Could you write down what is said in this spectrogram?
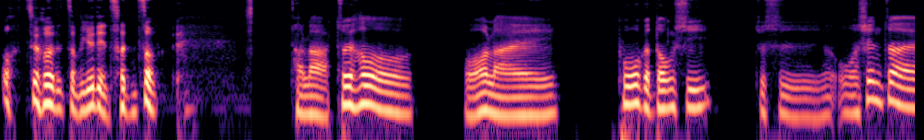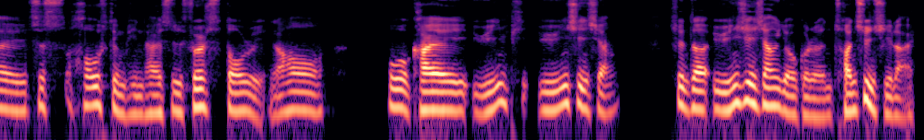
哦。最后的怎么有点沉重？好啦，最后我要来播个东西，就是我现在是 hosting 平台是 First Story，然后我开语音频语音信箱。现在语音信箱有个人传讯息来，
